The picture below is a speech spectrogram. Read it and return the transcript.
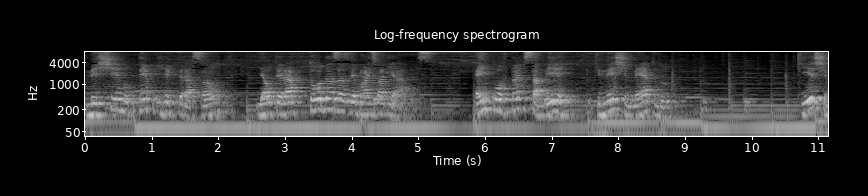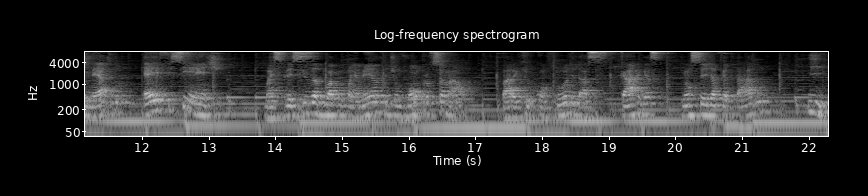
mexer no tempo de recuperação e alterar todas as demais variáveis. É importante saber que neste método que este método é eficiente, mas precisa do acompanhamento de um bom profissional para que o controle das cargas não seja afetado e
